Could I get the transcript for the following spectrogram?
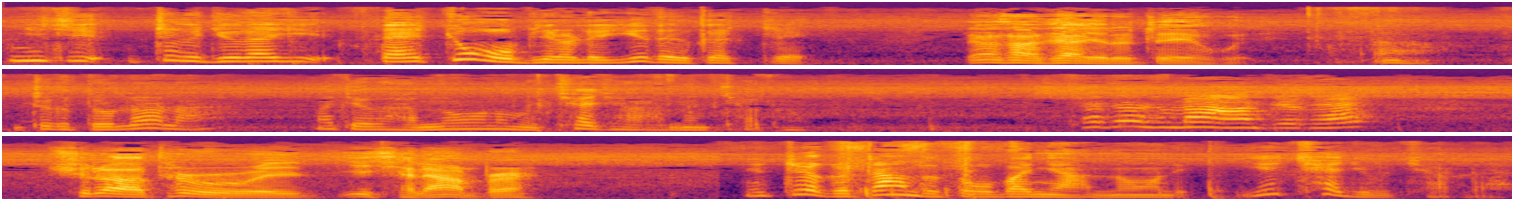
你这这个就在一带脚边的，一得个摘。两三天就得摘一回。嗯，这个都老了，我觉得还弄那么切切还能切成。切成什么样？这开？去了头一切两半。你这个长得都把人家弄的，一切就切出来了。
